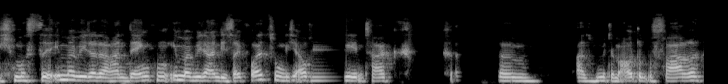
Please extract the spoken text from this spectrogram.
ich musste immer wieder daran denken, immer wieder an diese Kreuzung, die ich auch jeden Tag ähm, also mit dem Auto befahre.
